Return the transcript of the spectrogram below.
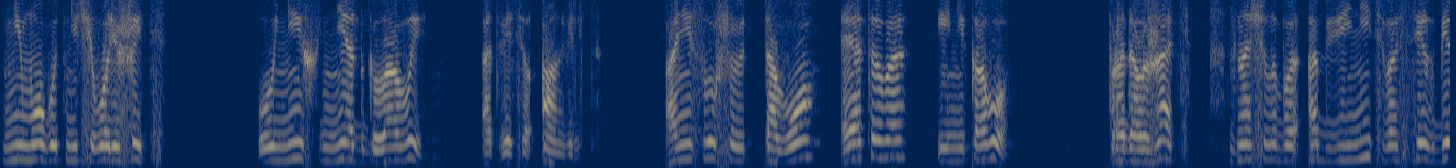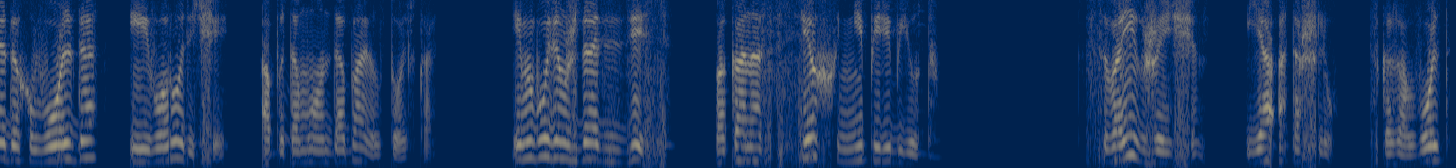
не могут ничего решить?» «У них нет главы», — ответил Анвильд. «Они слушают того, этого и никого. Продолжать значило бы обвинить во всех бедах Вольда и его родичей, а потому он добавил только. И мы будем ждать здесь, пока нас всех не перебьют». «Своих женщин я отошлю», — сказал Вольт,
